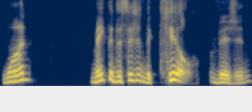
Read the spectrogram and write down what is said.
one make the decision to kill Vision,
